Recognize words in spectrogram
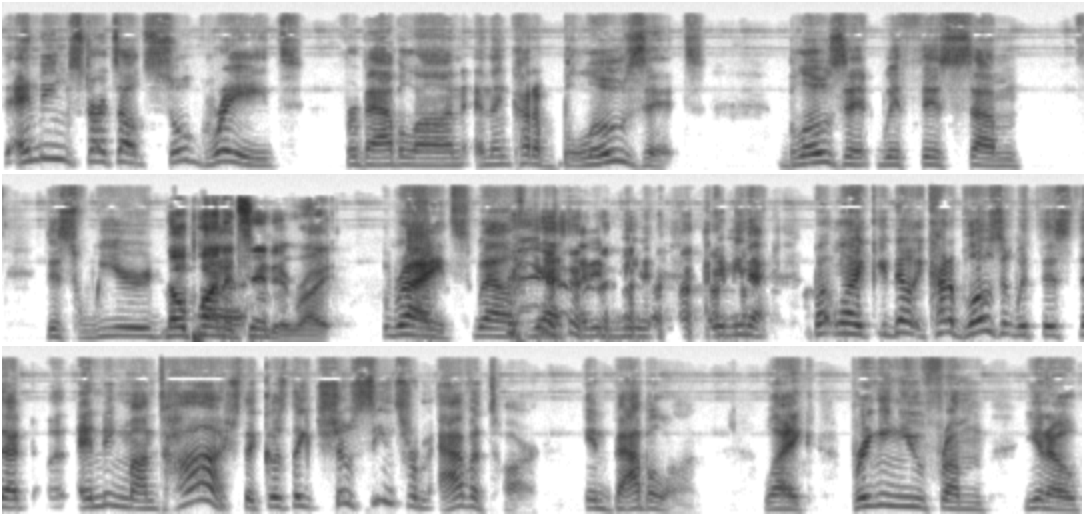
The ending starts out so great for Babylon, and then kind of blows it, blows it with this um, this weird. No pun uh, intended, right? Right. Well, yes, I didn't mean it. I didn't mean that. But like, you know, it kind of blows it with this that uh, ending montage that goes. They show scenes from Avatar in Babylon, like bringing you from you know,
